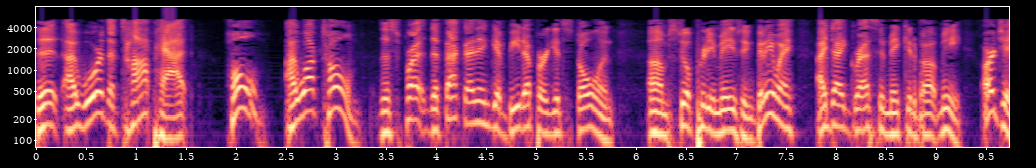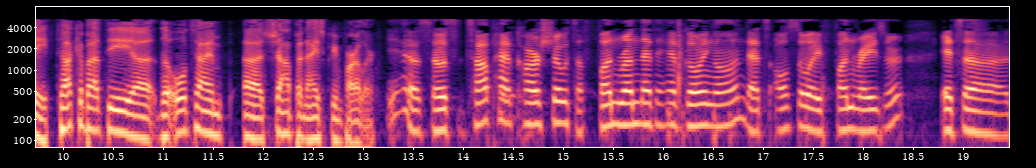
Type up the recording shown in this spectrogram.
that I wore the top hat home. I walked home. The spri- the fact that I didn't get beat up or get stolen, um, still pretty amazing. But anyway, I digress and make it about me. RJ, talk about the uh, the old time uh, shop and ice cream parlor. Yeah, so it's the Top Hat Car Show. It's a fun run that they have going on. That's also a fundraiser. It's uh,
